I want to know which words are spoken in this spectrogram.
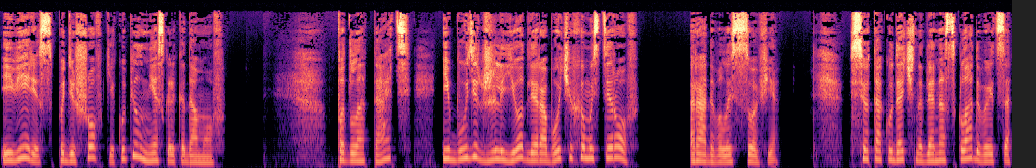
и Верес по дешевке купил несколько домов подлатать, и будет жилье для рабочих и мастеров», — радовалась Софья. «Все так удачно для нас складывается,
